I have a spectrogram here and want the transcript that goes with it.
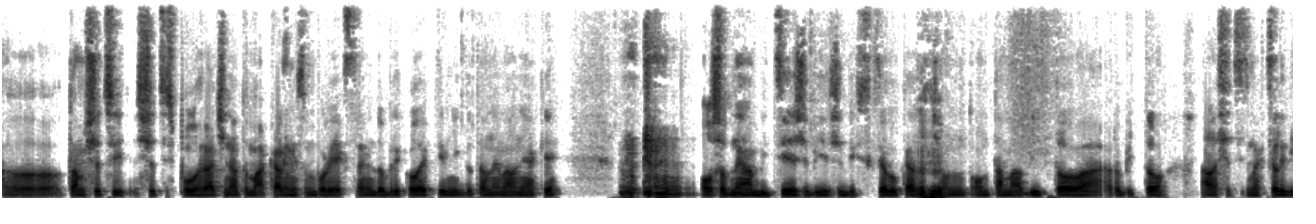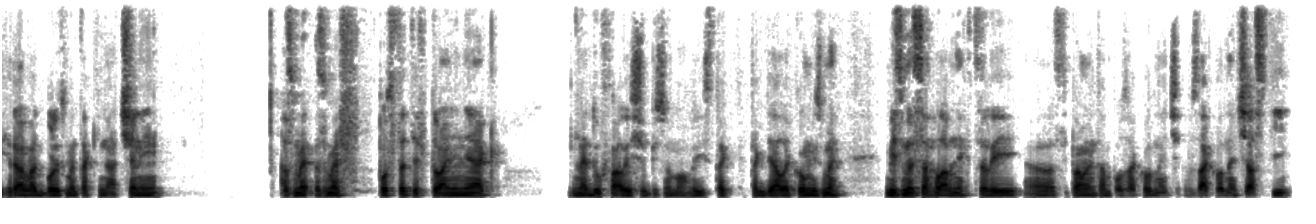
uh, tam všetci, všetci spoluhráči na to makali, my sme boli extrémne dobrý kolektív, nikto tam nemal nejaké osobné ambície, že by, že by chcel ukázať, mm-hmm. že on, on tam má byť to a robiť to, ale všetci sme chceli vyhrávať, boli sme takí nadšení a sme, sme v podstate v to ani nejak nedúfali, že by sme mohli ísť tak, tak ďaleko. My sme, my sme sa hlavne chceli, uh, si pamätám po základnej, v základnej časti,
